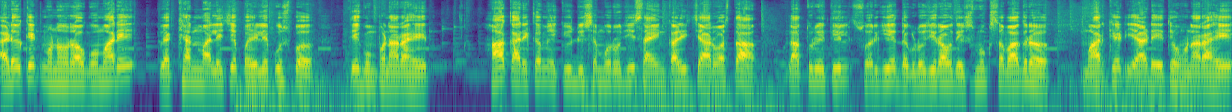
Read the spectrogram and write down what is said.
ॲडव्होकेट मनोहरराव गोमारे व्याख्यानमालेचे पहिले पुष्प ते गुंफणार आहेत. हा कार्यक्रम एकवीस डिसेंबर रोजी सायंकाळी चार वाजता लातूर येथील स्वर्गीय दगडोजीराव देशमुख सभागृह मार्केट यार्ड येथे होणार आहे.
